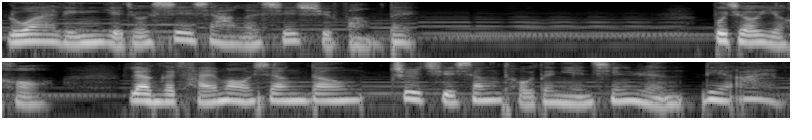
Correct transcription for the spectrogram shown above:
卢爱玲也就卸下了些许防备。不久以后。两个才貌相当、志趣相投的年轻人恋爱了。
